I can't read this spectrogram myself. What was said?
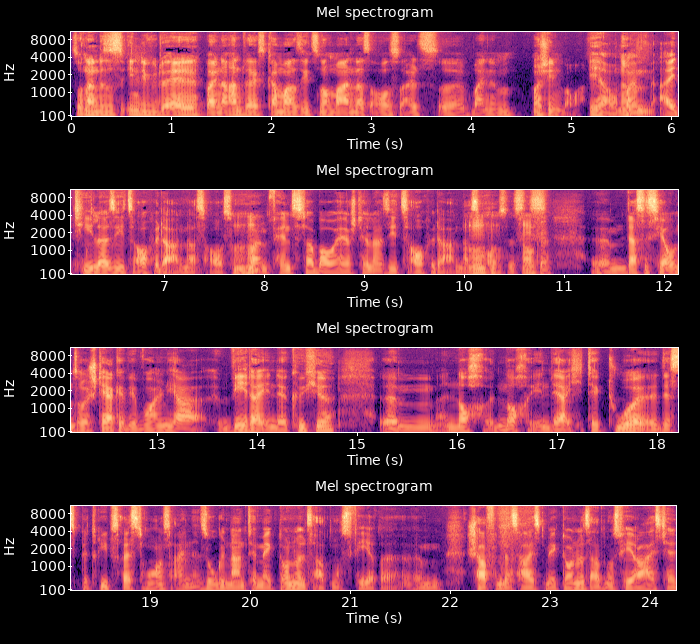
sondern das ist individuell. Bei einer Handwerkskammer sieht es nochmal anders aus als äh, bei einem Maschinenbauer. Ja, und ne? beim ITler sieht es auch wieder anders aus. Und mhm. beim Fensterbauhersteller sieht es auch wieder anders mhm. aus. Okay. ist, ähm, das ist ja unsere Stärke. Wir wollen ja weder in der Küche ähm, noch, noch in der Architektur des Betriebsrestaurants eine sogenannte McDonalds-Atmosphäre ähm, schaffen. Das heißt, McDonalds-Atmosphäre heißt ja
